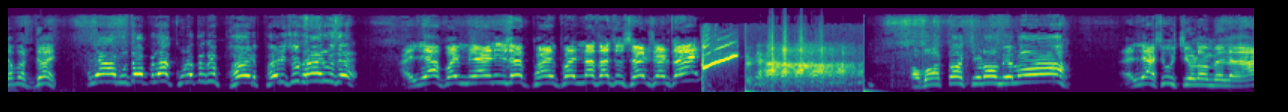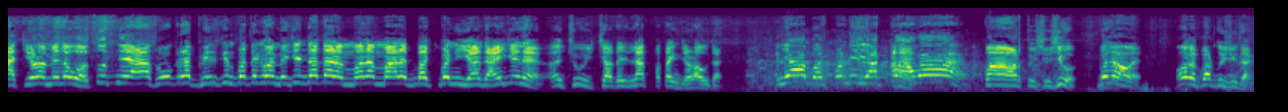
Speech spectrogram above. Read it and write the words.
જબરદસ્ત. અલ્યા હું તો પેલા ખૂણે તો કે ફળ ફળ શું થાય રહ્યું છે? અલ્યા ભાઈ મેણી છે ફળ ફળ ના થાય શું સાઈડ સાઈડ થાય? હવે તો ચેડો મેલો. અલ્યા શું ચેડો મેલે? આ ચેડો મેલે હતું જ નહીં આ છોકરા ફિરકીને પતંગમાં મેચીને જતા ને મને મારે બચપનની યાદ આવી છે ને અને શું ઈચ્છા થઈ લાગ પતંગ જડાવું થાય અલ્યા બચપનની યાદ તો આવે. પાડતું શું શું? બોલો હવે. હવે પડતું શું થાય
